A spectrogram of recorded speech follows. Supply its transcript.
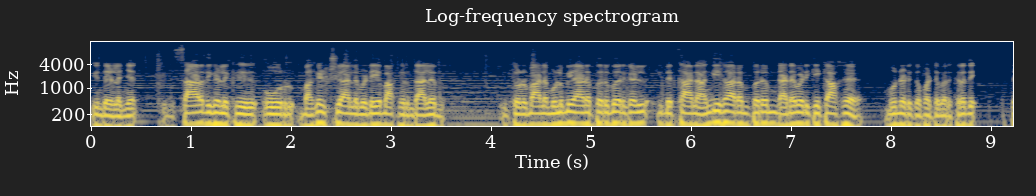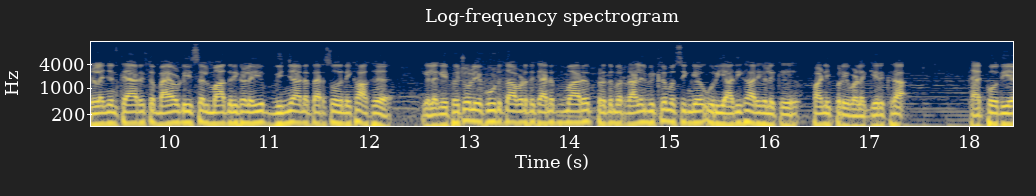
இந்த இளைஞர். இது சாரதிகளுக்கு ஓர் மகிழ்ச்சியான விடயமாக இருந்தாலும் இது தொடர்பான முழுமையான பெறுபவர்கள் இதற்கான அங்கீகாரம் பெறும் நடவடிக்கைக்காக முன்னெடுக்கப்பட்டு வருகிறது இளைஞன் தயாரித்த பயோடீசல் மாதிரிகளை விஞ்ஞான பரிசோதனைக்காக இலங்கை பெட்ரோலிய கூட்டுத்தாபனத்துக்கு அனுப்புமாறு பிரதமர் ரணில் விக்ரமசிங்க உரிய அதிகாரிகளுக்கு பணிப்புரை வழங்கியிருக்கிறார். தற்போதைய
